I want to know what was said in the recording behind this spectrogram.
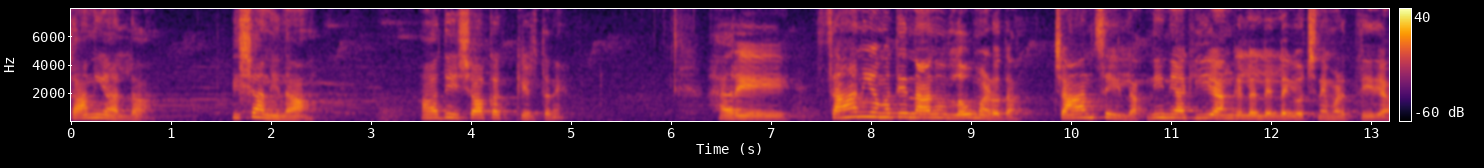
ಸಾನಿಯಾ ಅಲ್ಲ, ಇಶಾನಿನಾ? ಆದಿ ಶಾಕಾಗಿ ಕೇಳ್ತಾನೆ. ಅರೇ, ಸಾನಿಯಾ ಮತ್ತು ನಾನು ಲವ್ ಮಾಡೋದಾ? ಚಾನ್ಸೇ ಇಲ್ಲ. ನೀನು ಯಾಕೆ ಈ ಆ್ಯಂಗಲಲ್ಲೆಲ್ಲ ಯೋಚನೆ ಮಾಡ್ತೀಯಾ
